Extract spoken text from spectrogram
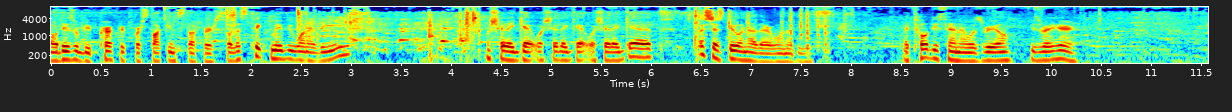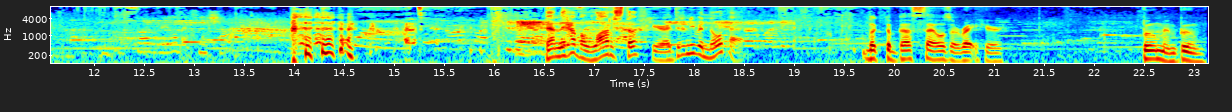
Oh, these would be perfect for stocking stuffers. So let's take maybe one of these. What should I get? What should I get? What should I get? Let's just do another one of these. I told you Santa was real. He's right here. It's so real that he shot. Damn, they have a lot of stuff here. I didn't even know that. Look, the best sales are right here. Boom and boom.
